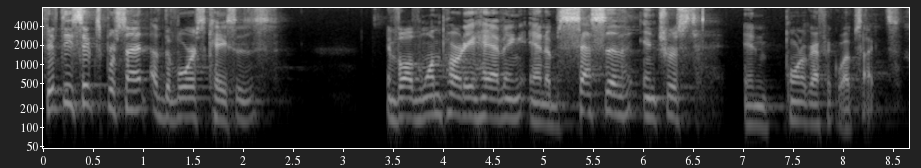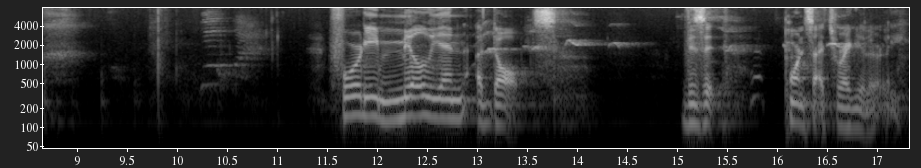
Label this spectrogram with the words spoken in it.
56% of divorce cases involve one party having an obsessive interest in pornographic websites. 40 million adults visit porn sites regularly.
